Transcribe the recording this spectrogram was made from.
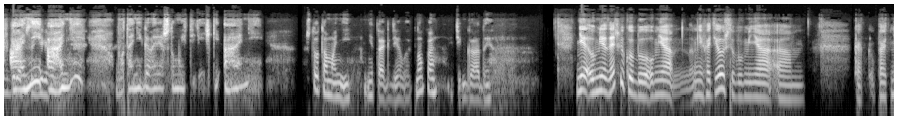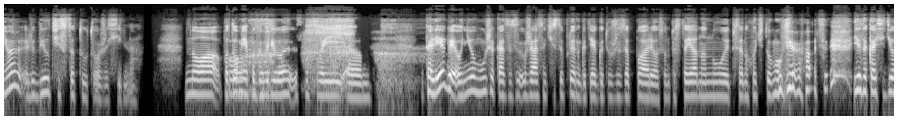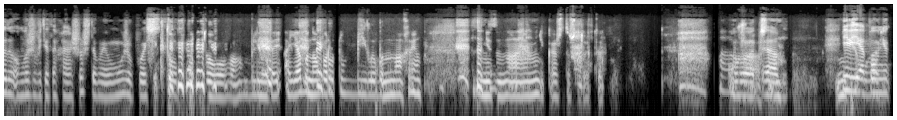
А они, а они, вот они говорят, что мы истерички, а они, что там они не так делают? Ну-ка, эти гады. Не, у меня, знаешь, какой был? У меня, мне хотелось, чтобы у меня эм, как партнер любил чистоту тоже сильно. Но потом я поговорила со своей эм, коллегой, у нее муж, оказывается, ужасно чистоплен. Говорит, я, говорит, уже запарилась, он постоянно ноет, постоянно хочет дома убираться. Я такая сидела, думала, может быть, это хорошо, что моему мужу пофиг. Стопудово. Блин, а я бы, наоборот, убила бы нахрен. Не знаю, мне кажется, что это ужасно. Вот, эм, или я помню,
